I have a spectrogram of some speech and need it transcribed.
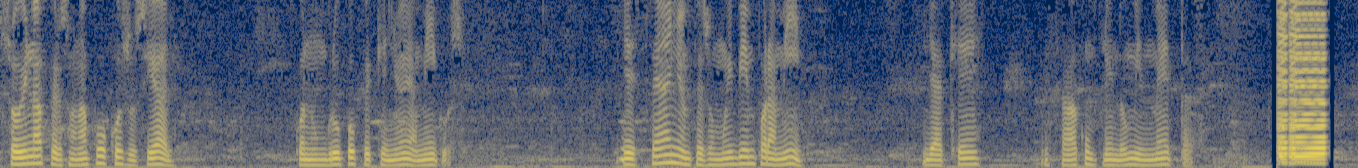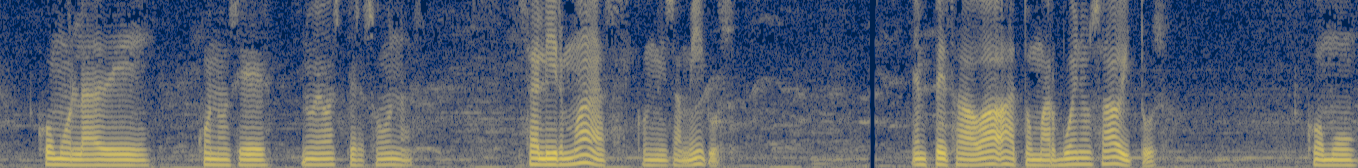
Soy una persona poco social, con un grupo pequeño de amigos. Y este año empezó muy bien para mí, ya que estaba cumpliendo mis metas, como la de conocer nuevas personas, salir más con mis amigos. Empezaba a tomar buenos hábitos, como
